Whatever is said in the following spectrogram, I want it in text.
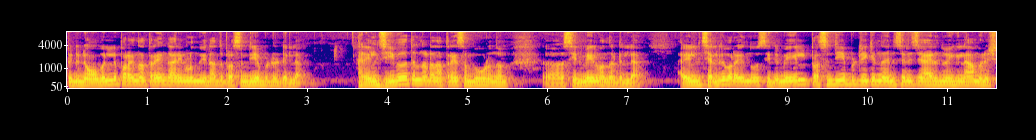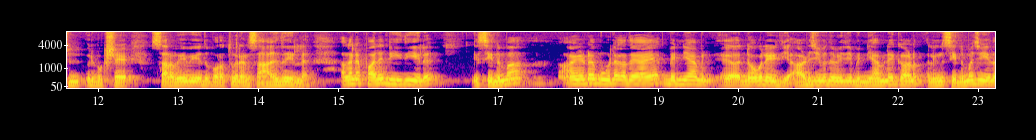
പിന്നെ നോവലിൽ പറയുന്ന അത്രയും കാര്യങ്ങളൊന്നും ഇതിനകത്ത് പ്രസന്റ് ചെയ്യപ്പെട്ടിട്ടില്ല. അല്ലെങ്കിൽ ജീവിതത്തിൽ നടന്ന അത്രയും സംഭവങ്ങളൊന്നും സിനിമയിൽ വന്നിട്ടില്ല. അല്ലെങ്കിൽ ചിലർ പറയുന്നു സിനിമയിൽ പ്രസന്റ് ചെയ്യപ്പെട്ടിരിക്കുന്നതനുസരിച്ചായിരുന്നുവെങ്കിൽ ആ മനുഷ്യൻ ഒരു പക്ഷേ സർവൈവ് ചെയ്ത് പുറത്തു വരാൻ സാധ്യതയില്ല. അങ്ങനെ പല രീതിയിൽ ഈ സിനിമ യുടെ മൂലകഥയായ ബെന്യാമിൻ നോവൽ എഴുതിയ ആടുജീവിതം എഴുതിയ ബെന്യാമിനേക്കാളും അല്ലെങ്കിൽ സിനിമ ചെയ്ത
